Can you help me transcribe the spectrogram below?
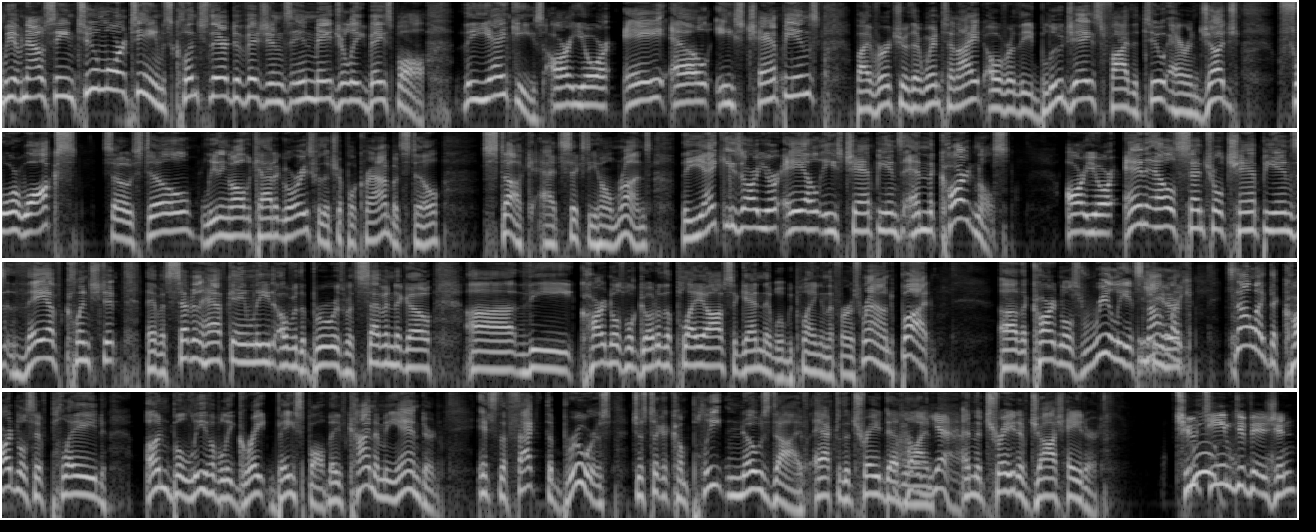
We have now seen two more teams clinch their divisions in Major League Baseball. The Yankees are your AL East champions by virtue of their win tonight over the Blue Jays, 5 to 2. Aaron Judge, four walks. So still leading all the categories for the Triple Crown, but still stuck at 60 home runs. The Yankees are your AL East champions, and the Cardinals are your NL Central champions. They have clinched it. They have a seven and a half game lead over the Brewers with seven to go. Uh, the Cardinals will go to the playoffs again. They will be playing in the first round, but uh, the Cardinals really it's not like it's not like the Cardinals have played unbelievably great baseball. They've kind of meandered. It's the fact that the Brewers just took a complete nosedive after the trade deadline yeah. and the trade of Josh Hader. Two team division,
